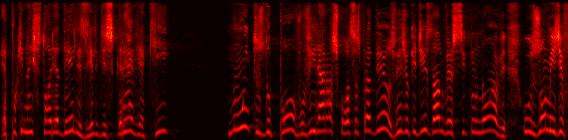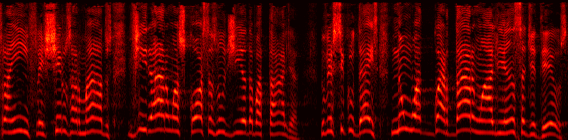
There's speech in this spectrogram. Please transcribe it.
é porque na história deles, e ele descreve aqui, Muitos do povo viraram as costas para Deus. Veja o que diz lá no versículo 9: Os homens de Efraim, flecheiros armados, viraram as costas no dia da batalha. No versículo 10, não aguardaram a aliança de Deus,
